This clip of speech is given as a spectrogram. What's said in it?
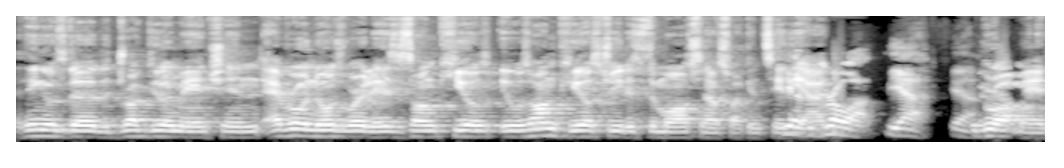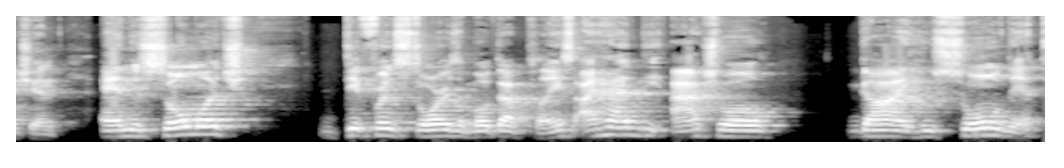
I think it was the the drug dealer mansion. Everyone knows where it is. It's on Keele. It was on Keele Street. It's demolished now, so I can say yeah, the, the grow op. Yeah, yeah, the grow op mansion. And there's so much different stories about that place. I had the actual guy who sold it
